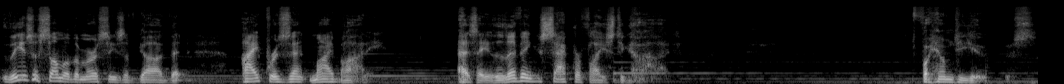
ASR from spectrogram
these are some of the mercies of God that I present my body as a living sacrifice to God for Him to use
